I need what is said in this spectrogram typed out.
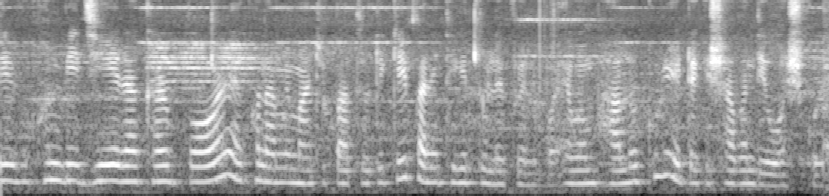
দীর্ঘক্ষণ ভিজিয়ে রাখার পর এখন আমি মাটির পাত্রটিকে পানি থেকে তুলে ফেলব এবং ভালো করে এটাকে সাবান দিয়ে ওয়াশ করে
